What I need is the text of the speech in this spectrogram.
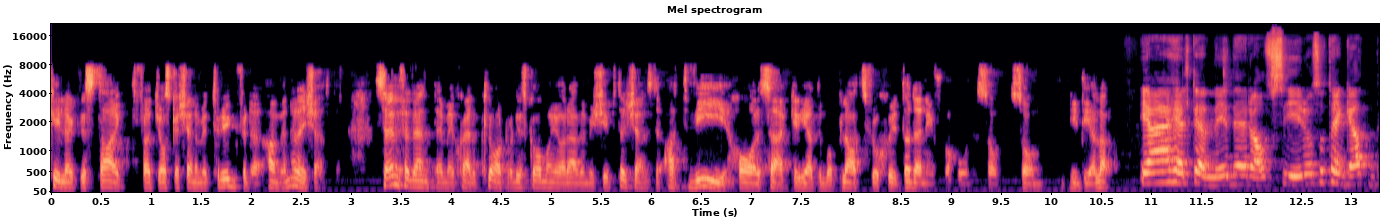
tillräckligt starkt för att jag ska känna mig trygg för att använda den tjänsten. Sen förväntar jag mig självklart, och det ska man göra även med Schibsted-tjänster, att vi har säkerheten på plats för att skydda den informationen som, som vi delar. Jeg er helt enig i det Ralf sier. og så tenker jeg at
